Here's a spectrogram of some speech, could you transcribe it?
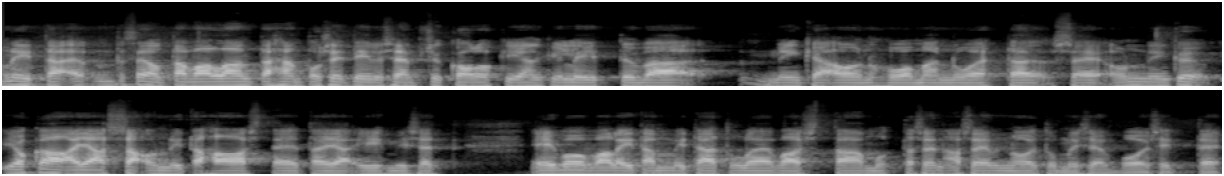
niitä, se on tavallaan tähän positiiviseen psykologiankin liittyvä, minkä on huomannut, että se on niin kuin, joka ajassa on niitä haasteita ja ihmiset ei voi valita, mitä tulee vastaan, mutta sen asennoitumisen voi sitten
